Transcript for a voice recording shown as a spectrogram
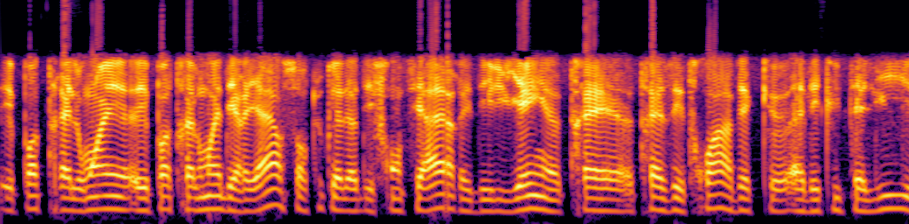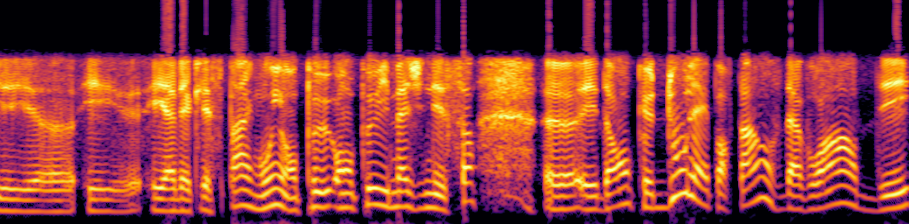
est pas très loin est pas très loin derrière, surtout qu'elle a des frontières et des liens euh, très très étroits avec avec l'Italie et, euh, et et avec l'Espagne. Oui, on peut on peut imaginer ça. Et donc, d'où l'importance d'avoir des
